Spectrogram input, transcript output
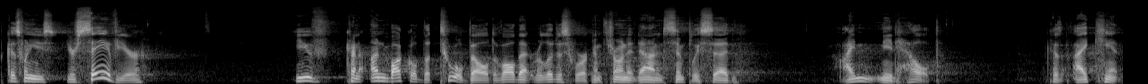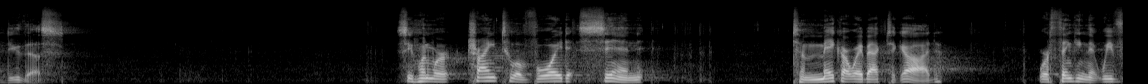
Because when he's your savior, you've kind of unbuckled the tool belt of all that religious work and thrown it down and simply said, I need help because I can't do this. See, when we're trying to avoid sin to make our way back to God, we're thinking that we've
